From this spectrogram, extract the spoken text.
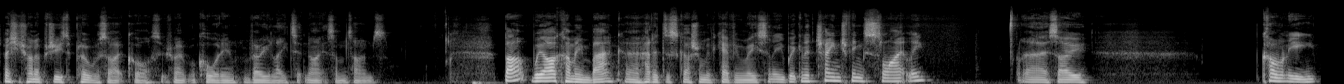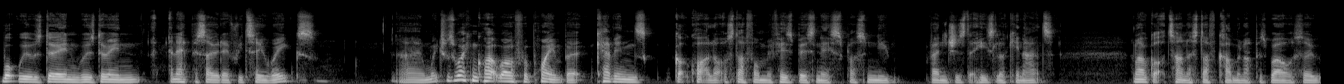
especially trying to produce a Pluralsight course, which went recording very late at night sometimes. But we are coming back. I had a discussion with Kevin recently. We're going to change things slightly. Uh, so currently, what we was doing was doing an episode every two weeks, um, which was working quite well for a point. But Kevin's got quite a lot of stuff on with his business, plus some new ventures that he's looking at, and I've got a ton of stuff coming up as well. So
